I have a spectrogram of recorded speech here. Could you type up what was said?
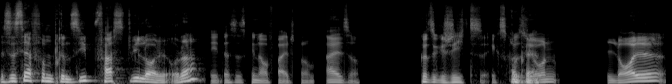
Es ist ja vom Prinzip fast wie LOL, oder? Nee, das ist genau falsch rum. Also, kurze Geschichtsexkursion. LOL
